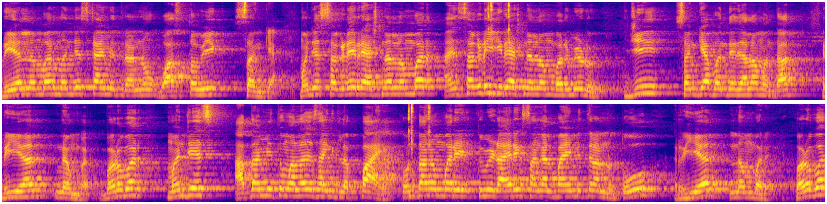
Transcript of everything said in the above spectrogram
रिअल नंबर म्हणजेच काय मित्रांनो? वास्तविक संख्या. म्हणजे सगळे रॅशनल नंबर आणि सगळे इरॅशनल नंबर मिळून जी संख्या बनते त्याला म्हणतात रिअल नंबर बरोबर? म्हणजेच आता मी तुम्हाला सांगितलं पाय. कोणता नंबर आहे? तुम्ही डायरेक्ट सांगाल पाय मित्रांनो. तो रिअल नंबर आहे. बरोबर?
